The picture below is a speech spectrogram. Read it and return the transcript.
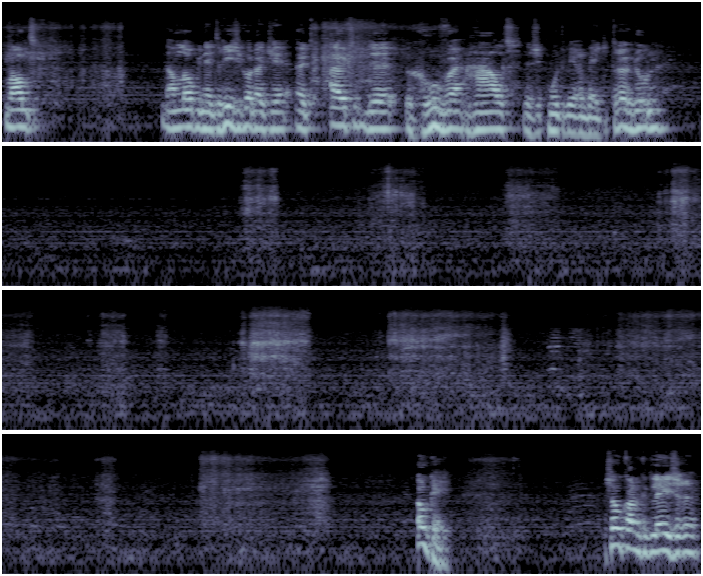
Want dan loop je het risico dat je het uit de groeven haalt. Dus ik moet weer een beetje terug doen. Oké. Zo kan ik het lezen.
